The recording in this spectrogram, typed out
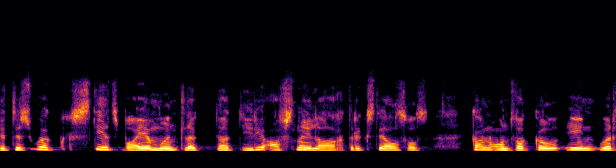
dit is ook steeds baie moontlik dat hierdie afsny laagdrukstelsels kan ontwikkel en oor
